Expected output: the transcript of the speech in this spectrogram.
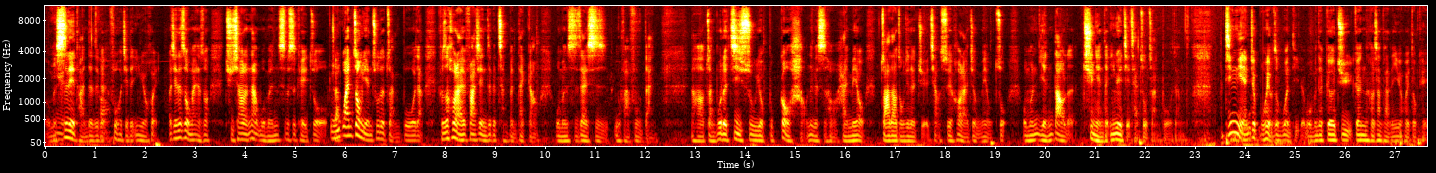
我们室内团的这个复活节的音乐会。而且那时候我们还想说取消了，那我们是不是可以做无观众演出的转播这样？可是后来发现这个成本太高，我们实在是无法负担。然后转播的技术又不够好，那个时候还没有抓到中间的诀窍，所以后来就没有做。我们延到了去年的音乐节才做转播，这样子。今年就不会有这种问题的，我们的歌剧跟合唱团的音乐会都可以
